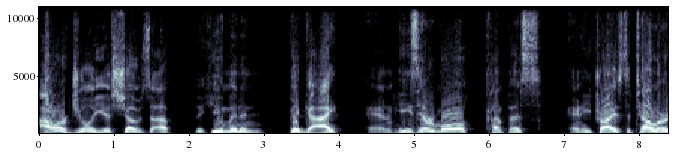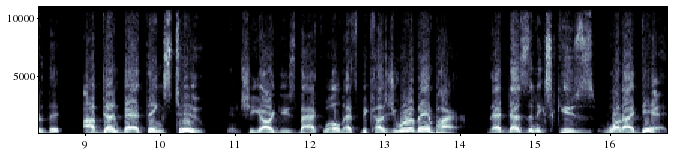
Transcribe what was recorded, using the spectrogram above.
our Julius shows up, the human and good guy, and he's her moral compass. And he tries to tell her that I've done bad things too. And she argues back, well, that's because you were a vampire. That doesn't excuse what I did.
